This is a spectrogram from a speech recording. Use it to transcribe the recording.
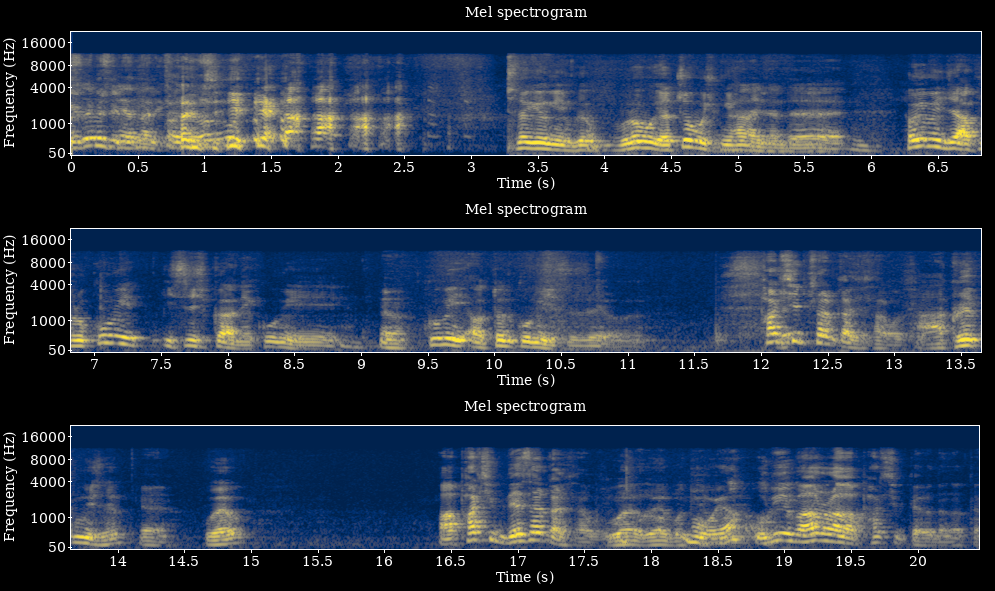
서비스를 한다니까 시덕이 형님, 그 물어보, 여쭤보신 게 하나 있는데, 형님은 이제 앞으로 꿈이 있으실 거 아니에요, 꿈이. 예. 꿈이, 어떤 꿈이 있으세요? 80살까지 살고 있어. 아, 그게 꿈이세요? 예. 왜요? 아 84살까지 살고 있어. 왜, 왜, 못 뭐야? 우리 마누라가 80대거든 그때.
